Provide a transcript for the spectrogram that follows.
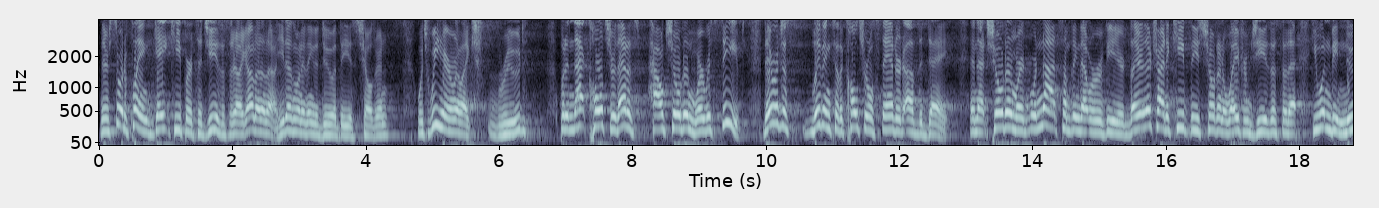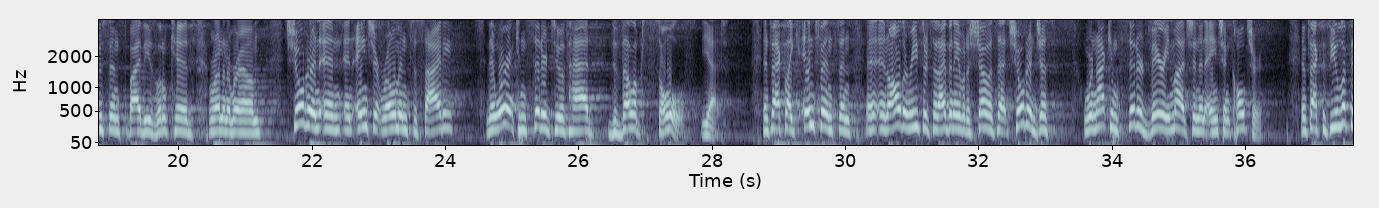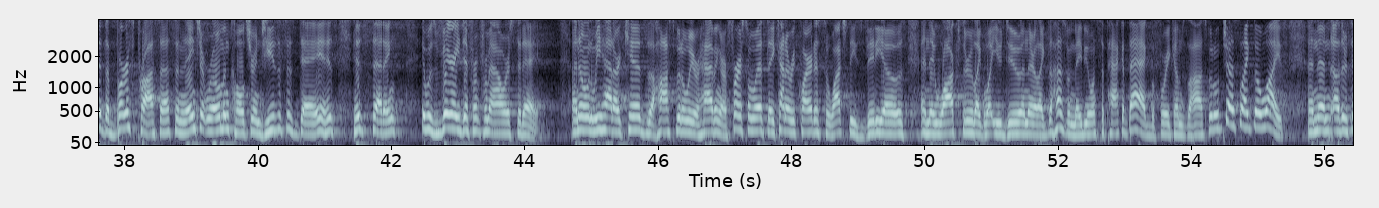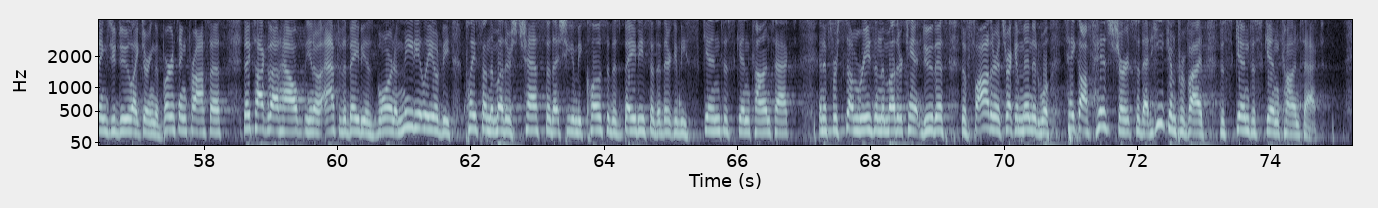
They're sort of playing gatekeeper to Jesus. They're like, oh, no, no, no. He doesn't want anything to do with these children, which we hear and we're like, rude. But in that culture, that is how children were received. They were just living to the cultural standard of the day. And that children were, were not something that were revered. They're, they're trying to keep these children away from Jesus so that he wouldn't be nuisanced by these little kids running around. Children in, in ancient Roman society, they weren't considered to have had developed souls yet. In fact, like infants and, and all the research that I've been able to show is that children just were not considered very much in an ancient culture. In fact, if you looked at the birth process in an ancient Roman culture in Jesus' day, his, his setting, it was very different from ours today. I know when we had our kids, the hospital we were having our first one with, they kind of required us to watch these videos and they walked through like what you do and they're like, the husband maybe wants to pack a bag before he comes to the hospital, just like the wife. And then other things you do like during the birthing process. They talked about how, you know, after the baby is born, immediately it would be placed on the mother's chest so that she can be close to this baby so that there can be skin to skin contact. And if for some reason the mother can't do this, the father, it's recommended, will take off his shirt so that he can provide the skin to skin contact.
